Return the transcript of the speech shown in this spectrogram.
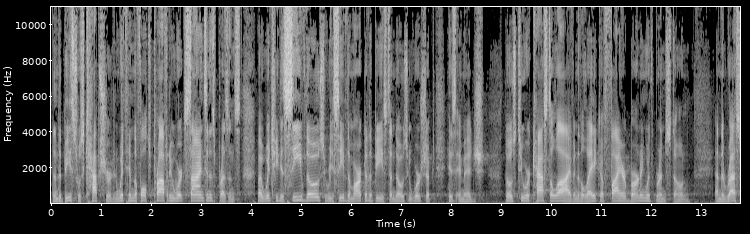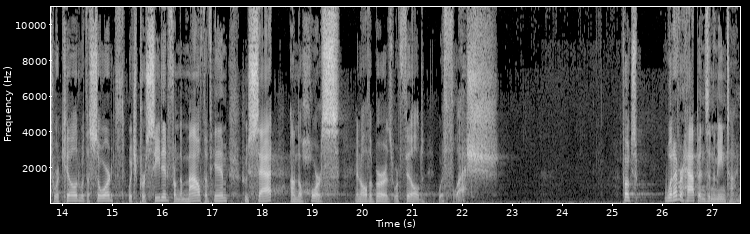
Then the beast was captured, and with him the false prophet who worked signs in his presence, by which he deceived those who received the mark of the beast and those who worshipped his image. Those two were cast alive into the lake of fire burning with brimstone, and the rest were killed with the sword which proceeded from the mouth of him who sat on the horse, and all the birds were filled with flesh. Folks, whatever happens in the meantime,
